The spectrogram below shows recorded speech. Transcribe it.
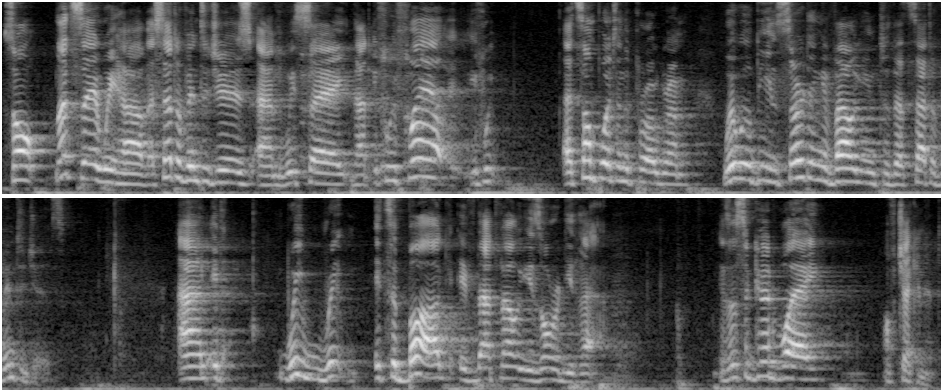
So let's say we have a set of integers and we say that if we fail, if we, at some point in the program, we will be inserting a value into that set of integers. And it, we it's a bug if that value is already there. Is this a good way of checking it?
